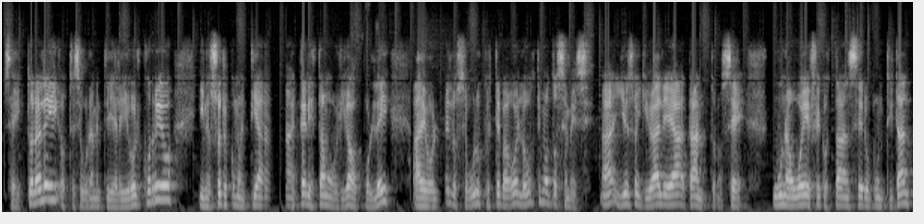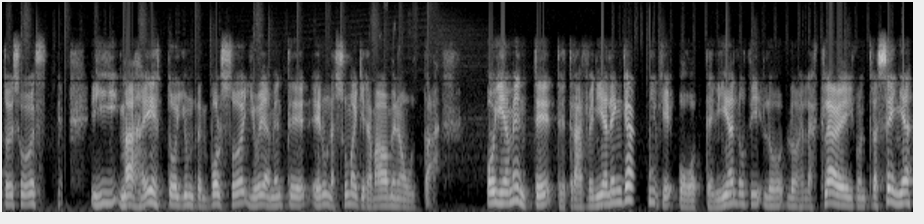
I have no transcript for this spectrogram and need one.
se dictó la ley, usted seguramente ya le llegó el correo, y nosotros como entidad bancaria estamos obligados por ley a devolver los seguros que usted pagó en los últimos 12 meses. ¿ah? Y eso equivale a tanto, no sé, una UEF costaban cero punto y tanto, eso UEF, y más esto, y un reembolso, y obviamente era una suma que era más o menos abultada. Obviamente, detrás venía el engaño que o obtenían los, las claves y contraseñas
